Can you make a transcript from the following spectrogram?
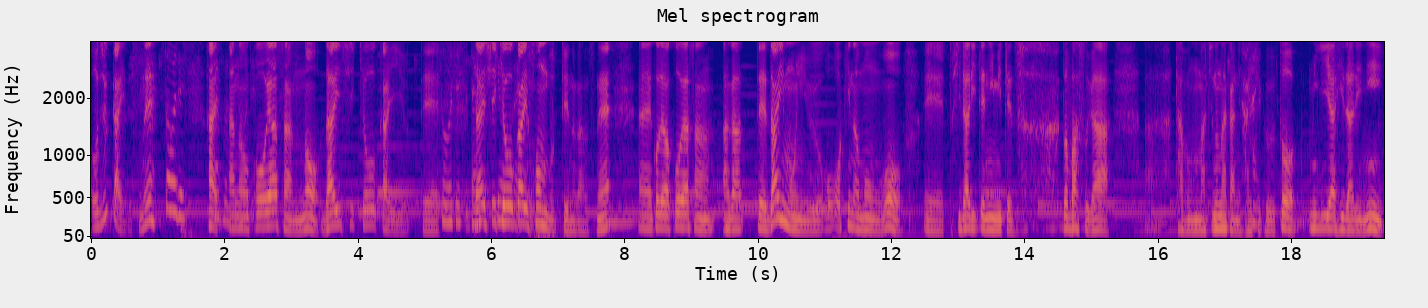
お樹会ですね。そうです。はい、あの高野山の大師教会言って、そうです。大師教会本部っていうのがあるんですね。うん、えー、これは高野山上がって大門いう大きな門をえっ、ー、と左手に見てずっとバスがあ多分街の中に入ってくると、はい、右や左に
